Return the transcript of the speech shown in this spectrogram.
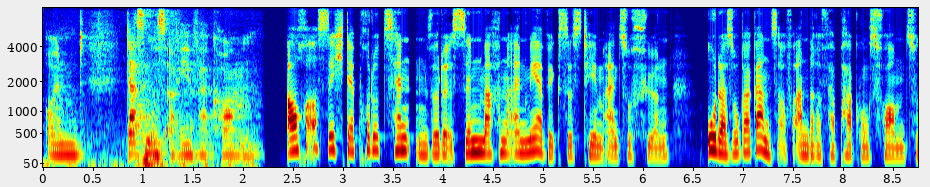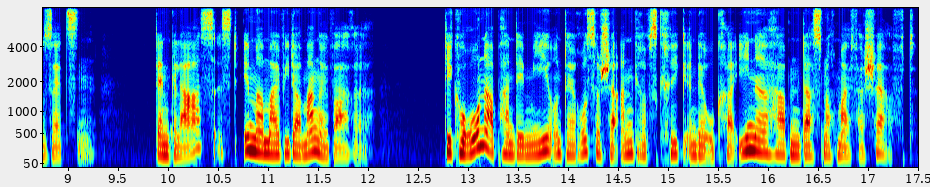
Und das muss auf jeden Fall kommen. Auch aus Sicht der Produzenten würde es Sinn machen, ein Mehrwegsystem einzuführen oder sogar ganz auf andere Verpackungsformen zu setzen. Denn Glas ist immer mal wieder Mangelware. Die Corona-Pandemie und der russische Angriffskrieg in der Ukraine haben das nochmal verschärft.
